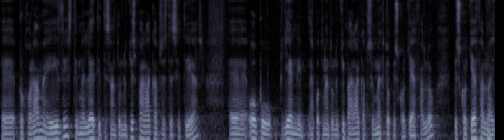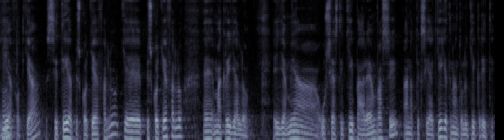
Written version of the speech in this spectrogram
ε, προχωράμε ήδη στη μελέτη της Ανατολικής Παράκαψης της Ιτίας ε, όπου πηγαίνει από την Ανατολική Παράκαψη μέχρι το Πισκοκέφαλο, Πισκοκέφαλο Αγία Φωτιά, Σιτία Πισκοκέφαλο και Πισκοκέφαλο ε, Μακρύ Γυαλό ε, για μια ουσιαστική παρέμβαση αναπτυξιακή για την Ανατολική Κρήτη.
